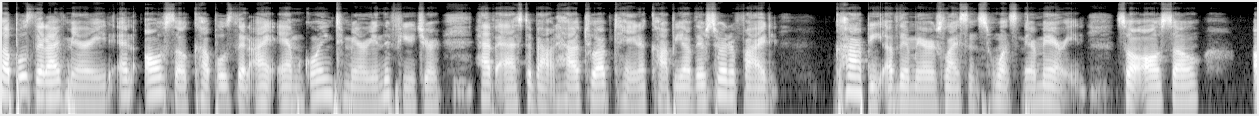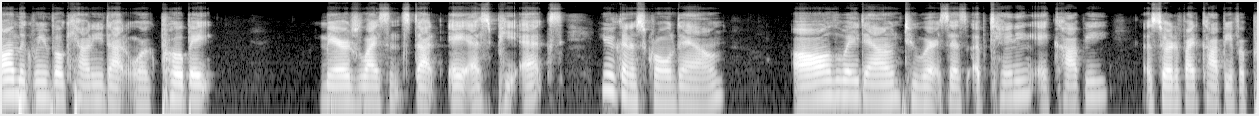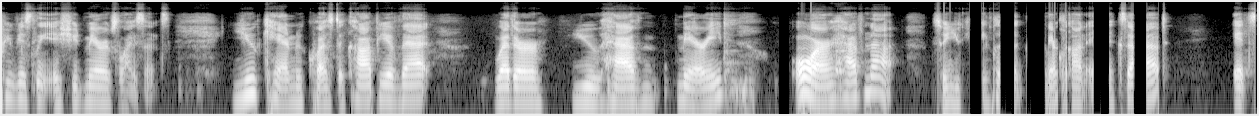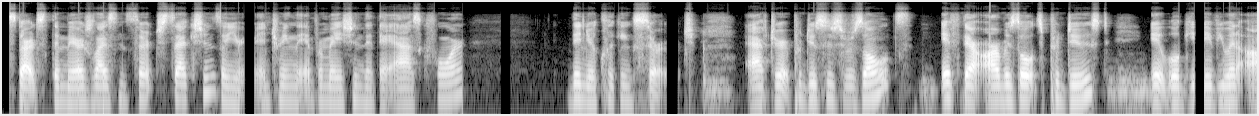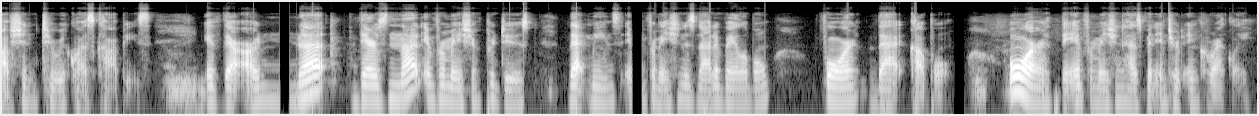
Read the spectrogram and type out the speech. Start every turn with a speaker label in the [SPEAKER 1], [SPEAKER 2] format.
[SPEAKER 1] Couples that I've married and also couples that I am going to marry in the future have asked about how to obtain a copy of their certified copy of their marriage license once they're married. So also on the greenvillecounty.org probate marriage license.aspx, you're going to scroll down all the way down to where it says obtaining a copy, a certified copy of a previously issued marriage license. You can request a copy of that whether you have married or have not. So you can click there, click on accept. It starts the marriage license search section, so you're entering the information that they ask for. Then you're clicking search. After it produces results, if there are results produced, it will give you an option to request copies. If there are not there's not information produced, that means information is not available for that couple or the information has been entered incorrectly.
